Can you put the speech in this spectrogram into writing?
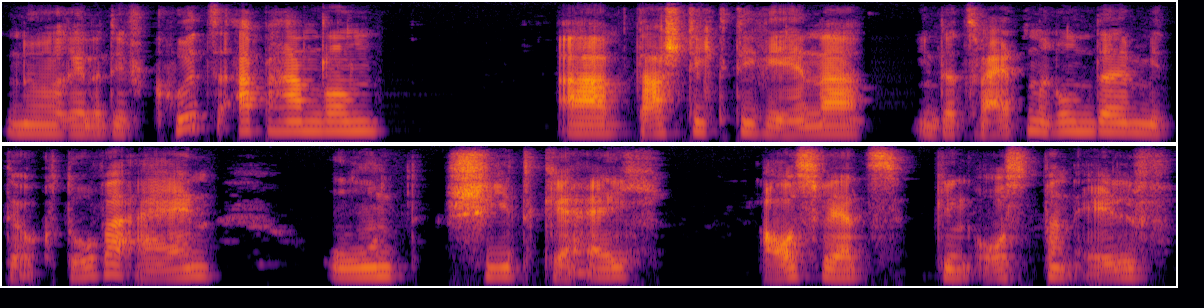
nur relativ kurz abhandeln. Äh, da stieg die Vienna in der zweiten Runde Mitte Oktober ein und schied gleich auswärts gegen Ostbahn 11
